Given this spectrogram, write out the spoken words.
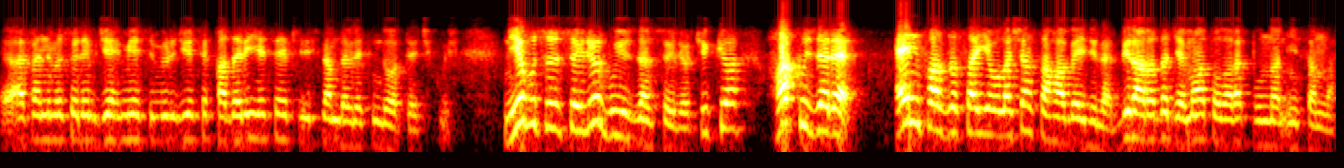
e, efendime söyleyeyim Cehmiyesi, Mürciyesi, Kaderiyesi hepsi İslam devletinde ortaya çıkmış. Niye bu sözü söylüyor? Bu yüzden söylüyor. Çünkü hak üzere en fazla sayıya ulaşan sahabeydiler. Bir arada cemaat olarak bulunan insanlar.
